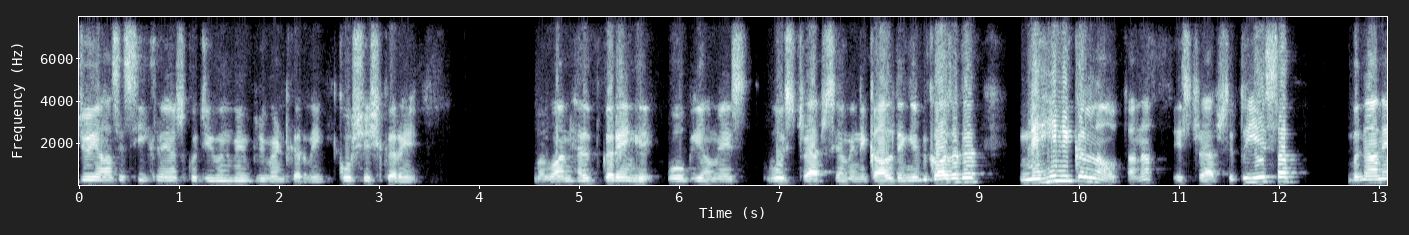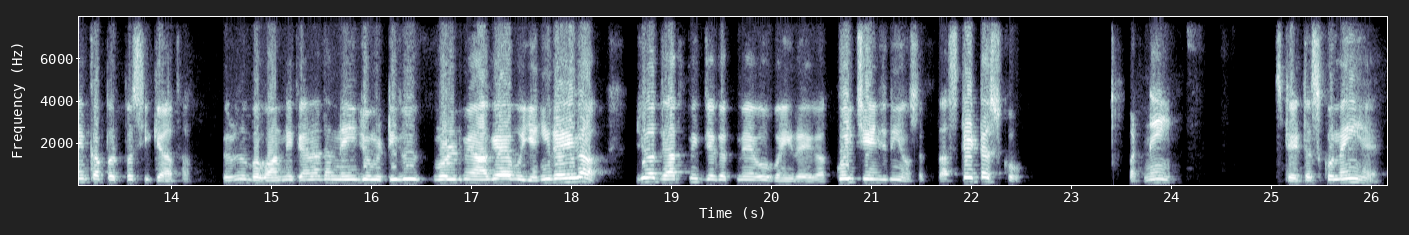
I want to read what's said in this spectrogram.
जो यहाँ से सीख रहे हैं उसको जीवन में इम्प्लीमेंट करने की कोशिश करें, भगवान हेल्प करेंगे, वो भी हमें वो इस ट्रैप से हमें निकाल देंगे। बिकॉज़ अगर नहीं निकलना होता ना इस ट्रैप से तो ये सब बनाने का पर्पस ही क्या था? फिर तो भगवान ने कहना था, नहीं, जो मटीरियल वर्ल्ड में आ गया है, वो यहीं रहेगा, जो आध्यात्मिक जगत में है, वो वहीं रहेगा। कोई चेंज नहीं हो सकता। स्टेटस को। बट नहीं स्टेटस को नहीं है।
